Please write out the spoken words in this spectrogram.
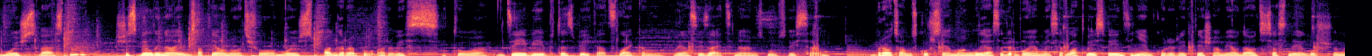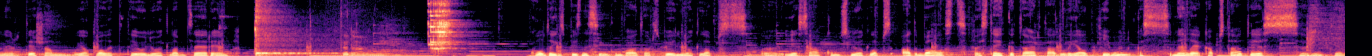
mūžas vēsturi. Šis vilinājums atjaunot šo mūžas pagrabu ar visu to dzīvību, tas bija tāds laikam liels izaicinājums mums visām. Braucām uz kursiem Anglijā, sadarbojāmies ar Latvijas vīnziņiem, kur arī tiešām jau daudz sasnieguši un ir tiešām jau kvalitatīvi ļoti labi dzērieni. Tadam! Kuldīgas biznesa inkubators bija ļoti labs uh, iesākums, ļoti labs atbalsts. Es teiktu, ka tā ir tāda liela ģimene, kas neliek apstāties. Viņi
